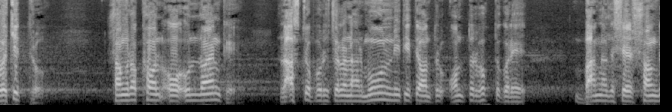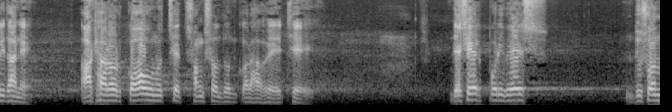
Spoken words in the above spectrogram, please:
বৈচিত্র্য সংরক্ষণ ও উন্নয়নকে রাষ্ট্র পরিচালনার মূল নীতিতে অন্তর্ভুক্ত করে বাংলাদেশের সংবিধানে আঠারোর ক অনুচ্ছেদ সংশোধন করা হয়েছে। দেশের পরিবেশ দূষণ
